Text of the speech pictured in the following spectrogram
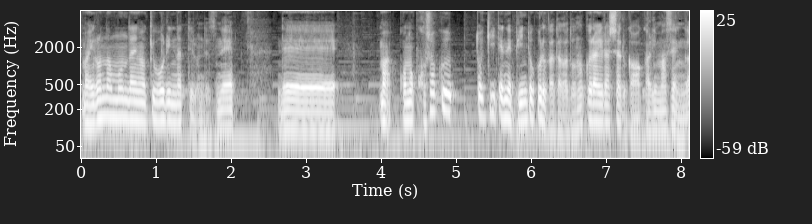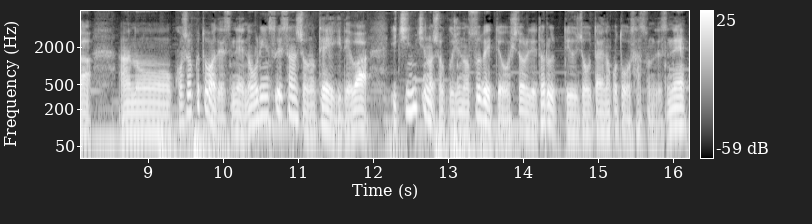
まあ、いろんな問題が浮き彫りになっているんですね。で、まあ、この古食と聞いてね、ピンとくる方がどのくらいいらっしゃるかわかりませんが、あのー、古食とはですね、農林水産省の定義では、1日の食事の全てを一人で取るっていう状態のことを指すんですね。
